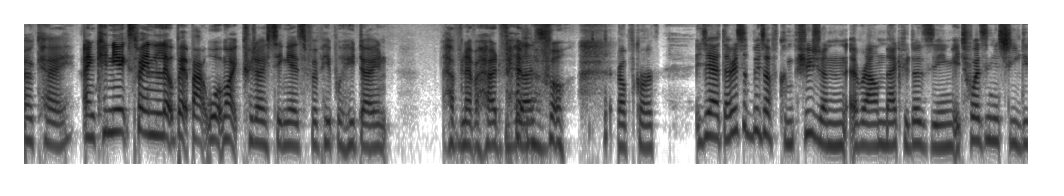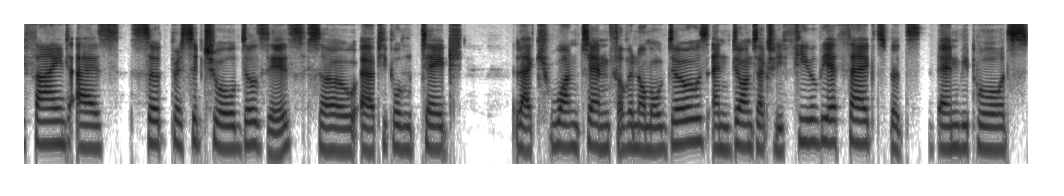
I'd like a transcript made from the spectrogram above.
Okay. And can you explain a little bit about what microdosing is for people who don't have never heard of it yes, before? Of course. Yeah, there is a bit of confusion around microdosing. It was initially defined as perceptual doses. So uh, people would take like one tenth of a normal dose and don't actually feel the effects, but then reports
